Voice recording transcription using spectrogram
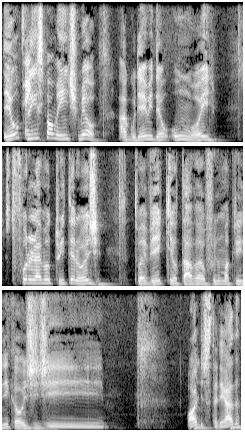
Eu, Sempre. principalmente, meu, a guria me deu um oi. Se tu for olhar meu Twitter hoje, tu vai ver que eu tava, eu fui numa clínica hoje de olhos, tá ligado?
